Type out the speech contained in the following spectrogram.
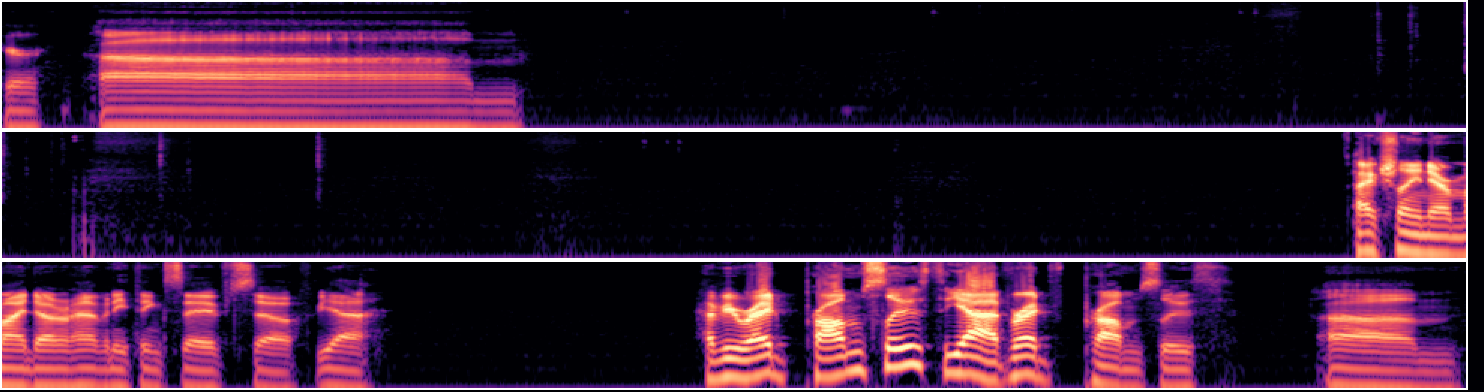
Here. Um. Actually, never mind. I don't have anything saved, so yeah. Have you read Problem Sleuth? Yeah, I've read Problem Sleuth. Um,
